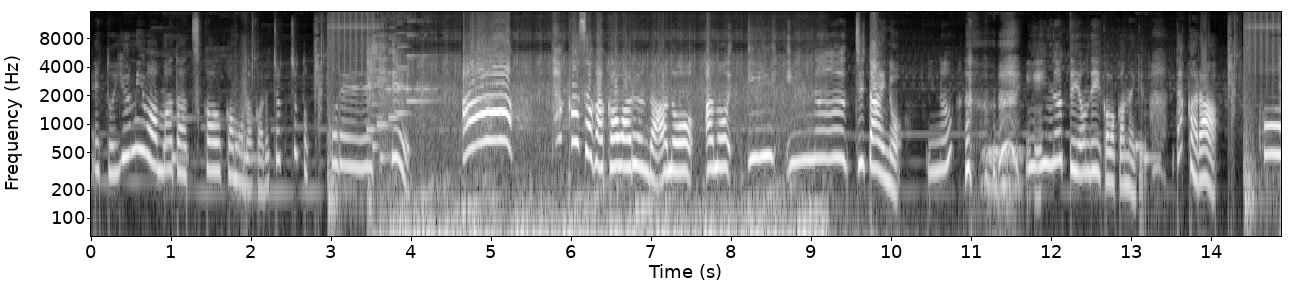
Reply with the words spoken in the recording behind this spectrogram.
えっと、弓はまだ使うかもだから、ちょ、ちょっとこれで、あー!高さが変わるんだ。あの、あの、い、犬自体の、犬？犬って呼んでいいかわかんないけど。だから、こう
